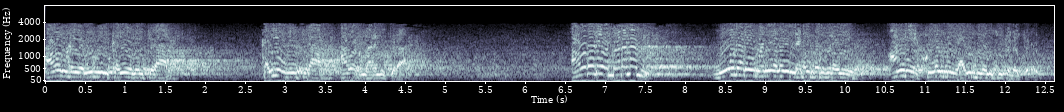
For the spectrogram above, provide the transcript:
அவருடைய நெஞ்சில் கையை வைக்கிறார். கையை வைக்கிறார் அவர் மரணிக்கிறார். அவருடைய மரணம் மூணரை மணி அளவில் நடைபெறுகிறது. அங்கே குழந்தை ஐந்து மணிக்கு கிடைக்கிறது.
